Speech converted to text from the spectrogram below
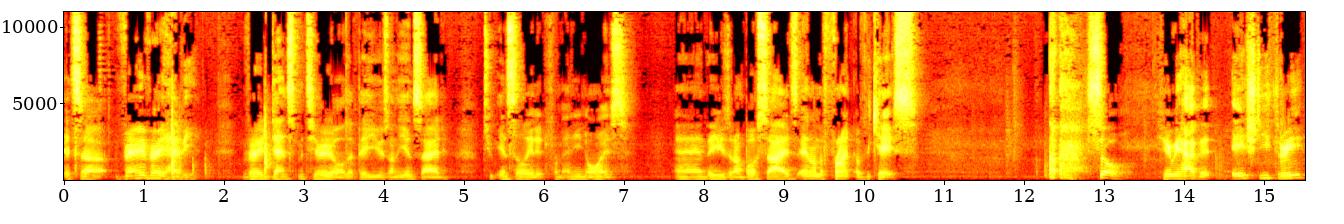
it's a very, very heavy, very dense material that they use on the inside to insulate it from any noise. And they use it on both sides and on the front of the case. so, here we have it HD3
